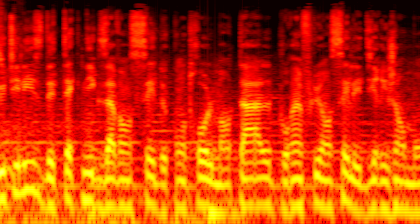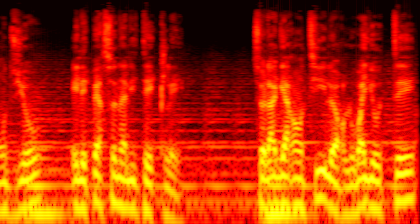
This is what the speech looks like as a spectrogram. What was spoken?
utilisent des techniques avancées de contrôle mental pour influencer les dirigeants mondiaux et les personnalités clés. Cela garantit leur loyauté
